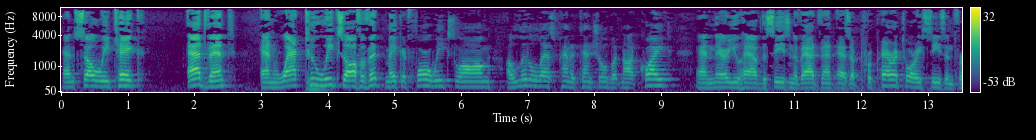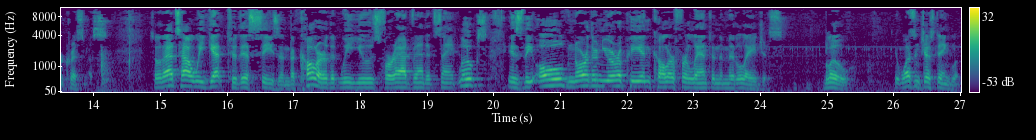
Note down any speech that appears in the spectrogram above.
And so we take Advent and whack two weeks off of it, make it four weeks long, a little less penitential, but not quite and there you have the season of Advent as a preparatory season for Christmas. So that's how we get to this season. The color that we use for Advent at St. Luke's is the old Northern European color for Lent in the Middle Ages blue. It wasn't just England,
